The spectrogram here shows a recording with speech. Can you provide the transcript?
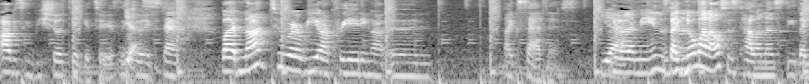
obviously we should take it seriously to an extent but not to where we are creating our own like sadness Yeah. you know what i mean it's like Mhm. no one else is telling us the, like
